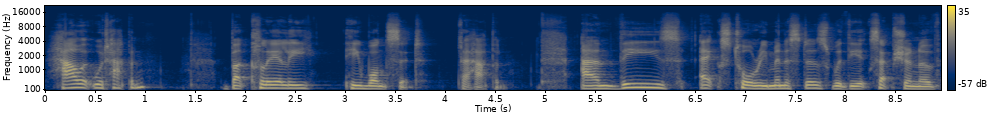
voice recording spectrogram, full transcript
how it would happen, but clearly he wants it to happen. And these ex Tory ministers, with the exception of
